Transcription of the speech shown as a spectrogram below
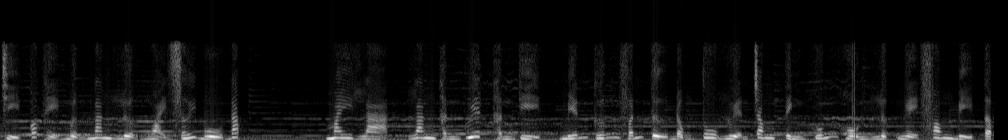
Chỉ có thể mượn năng lượng ngoại giới bù đắp. May là, lăng thần quyết thần kỳ, miễn cưỡng vẫn tự động tu luyện trong tình huống hồn lực nghệ phong bị tập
